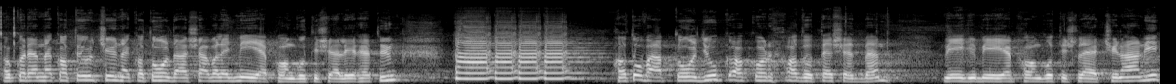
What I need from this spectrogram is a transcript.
akkor ennek a tölcsőnek a toldásával egy mélyebb hangot is elérhetünk. Ha tovább toldjuk, akkor adott esetben még mélyebb hangot is lehet csinálni.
